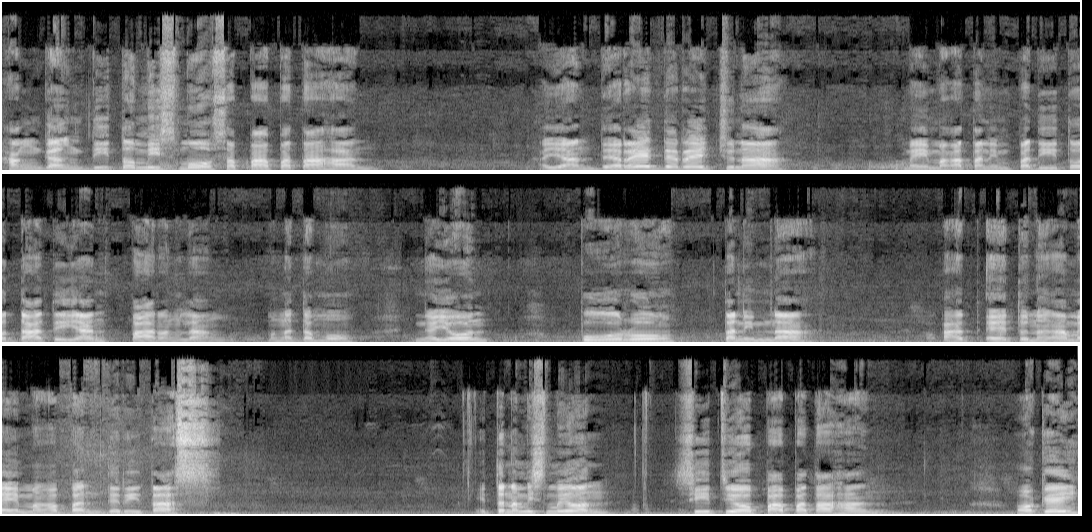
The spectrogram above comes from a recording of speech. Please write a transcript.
hanggang dito mismo sa papatahan. Ayan, dere-derecho na. May mga tanim pa dito. Dati yan, parang lang. Mga damo. Ngayon, puro tanim na. At eto na nga, may mga banderitas. Ito na mismo yon Sitio Papatahan. Okay?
